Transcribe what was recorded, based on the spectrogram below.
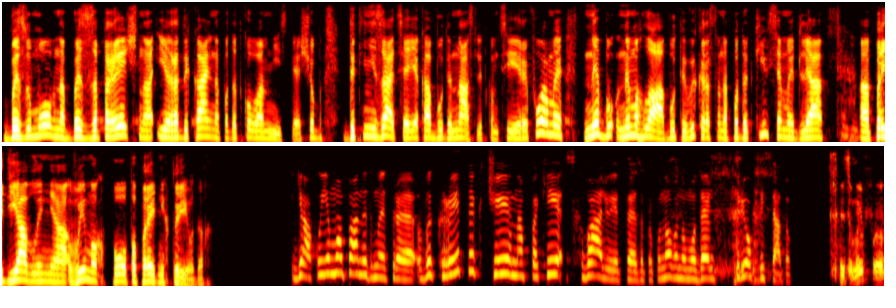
безумовна, беззаперечна і радикальна податкова амністія, щоб детінізація, яка буде наслідком цієї реформи, не бу не могла бути використана податківцями для а, пред'явлення вимог по попередніх періодах. Дякуємо, пане Дмитре. Ви критик чи навпаки схвалюєте запропоновану модель трьох десяток? Дивіться, ми в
